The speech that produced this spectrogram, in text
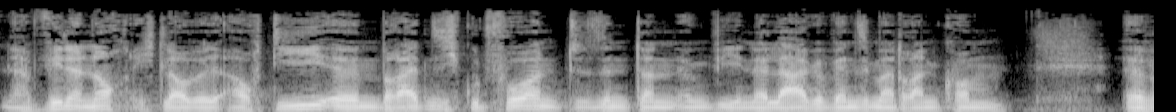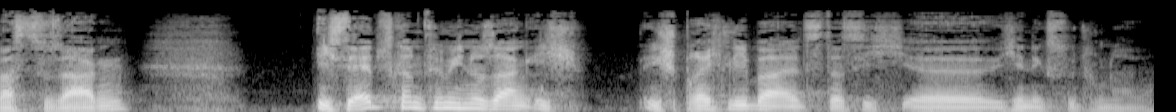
Ja, weder noch. Ich glaube, auch die ähm, bereiten sich gut vor und sind dann irgendwie in der Lage, wenn sie mal drankommen, äh, was zu sagen. Ich selbst kann für mich nur sagen, ich, ich spreche lieber, als dass ich äh, hier nichts zu tun habe.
